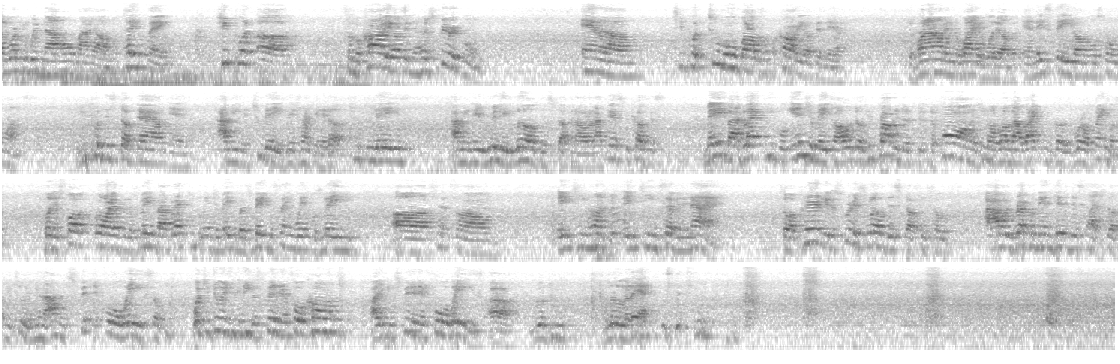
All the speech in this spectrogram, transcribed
I'm working with now on my um, tape thing, she put uh, some Bacardi up in her spirit room. And um, she put two whole bottles of Bacardi up in there the brown and the white or whatever, and they stayed almost four months. You put this stuff down, and I mean, in two days they're drinking it up. Two, three days, I mean, they really love this stuff and all. And I guess because it's made by black people in Jamaica, although you probably the, the, the farm is you know run by white people because it's world famous. But as far, far as it's made by black people in Jamaica, but it's made the same way it was made uh, since um, 1800, 1879. So apparently the spirits love this stuff here. So I would recommend getting this type of stuff here too. And you know, I'm gonna spit it four ways. So what you do is you can either spit it in four corners or you can spit it in four ways. Uh, we'll do a little of that.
